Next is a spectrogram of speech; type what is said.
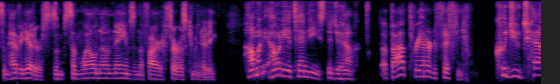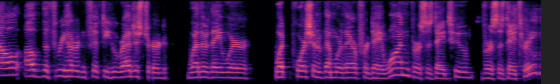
some heavy hitters, some some well known names in the fire service community. How many how many attendees did you have? About 350. Could you tell of the 350 who registered whether they were what portion of them were there for day one versus day two versus day three?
